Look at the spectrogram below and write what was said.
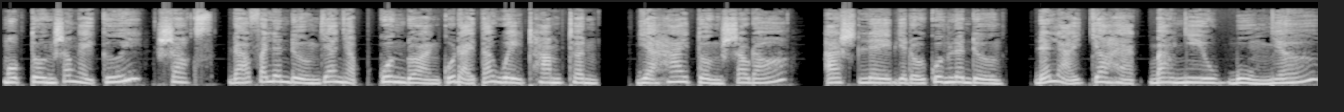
Một tuần sau ngày cưới, Sharks đã phải lên đường gia nhập quân đoàn của đại tá Wade Hampton và hai tuần sau đó, Ashley và đội quân lên đường để lại cho hạt bao nhiêu buồn nhớ.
